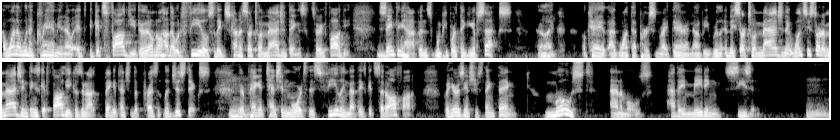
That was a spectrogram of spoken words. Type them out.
I want to win a Grammy. You know, it, it gets foggy. They don't know how that would feel, so they just kind of start to imagine things. It's very foggy. Same thing happens when people are thinking of sex. They're like, okay, I want that person right there, and that'll be really. And they start to imagine it. Once they start imagining, things get foggy because they're not paying attention to the present logistics. They're paying attention more to this feeling that they get set off on. But here's the interesting thing: most animals have a mating season. Mm,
